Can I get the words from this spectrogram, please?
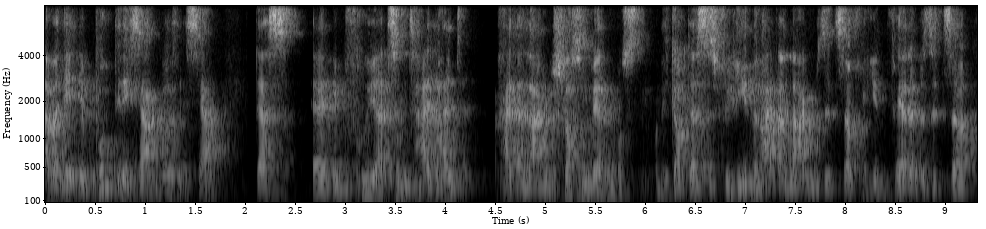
aber der, der Punkt, den ich sagen wollte, ist ja, dass äh, im Frühjahr zum Teil halt Reitanlagen geschlossen werden mussten. Und ich glaube, das ist für jeden Reitanlagenbesitzer, für jeden Pferdebesitzer,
